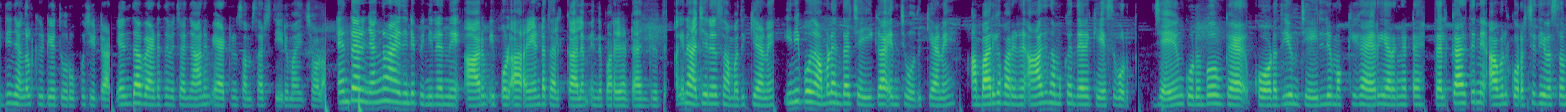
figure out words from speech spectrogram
ഇത് ഞങ്ങൾ കിട്ടിയ തുറുപ്പ് ചീട്ടാണ്. എന്താ വേണ്ടതെന്ന് വെച്ചാൽ ഞാനും ഏട്ടനും സംസാരിച്ച് തീരുമാനിച്ചോളാം. എന്തായാലും ഞങ്ങളാണ് ഇതിന്റെ പിന്നിലെന്ന് ആരും ഇപ്പോൾ അറിയേണ്ട തൽക്കാലം എന്ന് പറയട്ടെ അനിരുദ്ധ്. അങ്ങനെ അജയനെ സമ്മതിക്കുകയാണ്. ഇനിയിപ്പോൾ നമ്മൾ എന്താ ചെയ്യുക എന്ന് ചോദിക്കുകയാണ്. അമ്പാരിക പറയുന്നത് ആദ്യം നമുക്ക് എന്തായാലും കേസ് കൊടുക്കും. ജയവും കുടുംബവും കോടതിയും ജയിലിലും ഒക്കെ കയറി ഇറങ്ങട്ടെ. തൽക്കാലത്തിന് അവൾ കുറച്ച് ദിവസം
